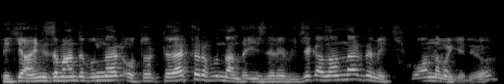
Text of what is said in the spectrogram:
Peki aynı zamanda bunlar otoriteler tarafından da izlenebilecek alanlar demek. Bu anlama geliyor.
